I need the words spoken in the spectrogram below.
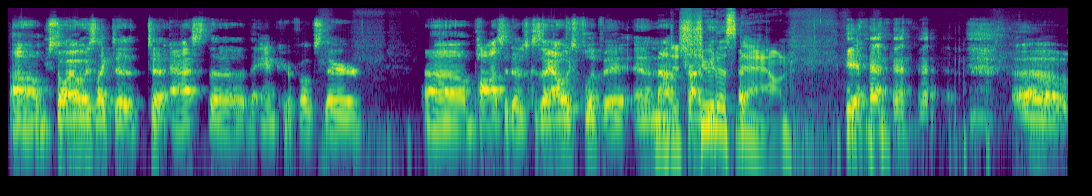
Um, so I always like to to ask the the AmCare folks their um, positives because I always flip it and I'm not just trying shoot to us down. Yeah, uh,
